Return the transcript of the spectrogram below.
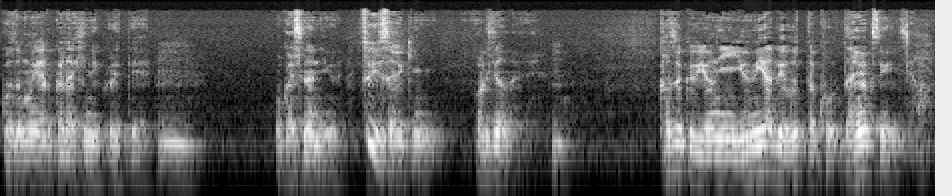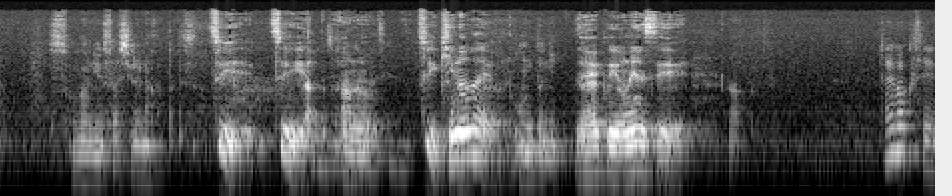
子供やるからひねくれてうん。おかしな人間。つい最近あれじゃない、うん。家族4人弓矢で撃った子大学生がいるじゃん。そのニュースは知らなかったついついああのつい昨日だよ本当に。大学4年生。大学生？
